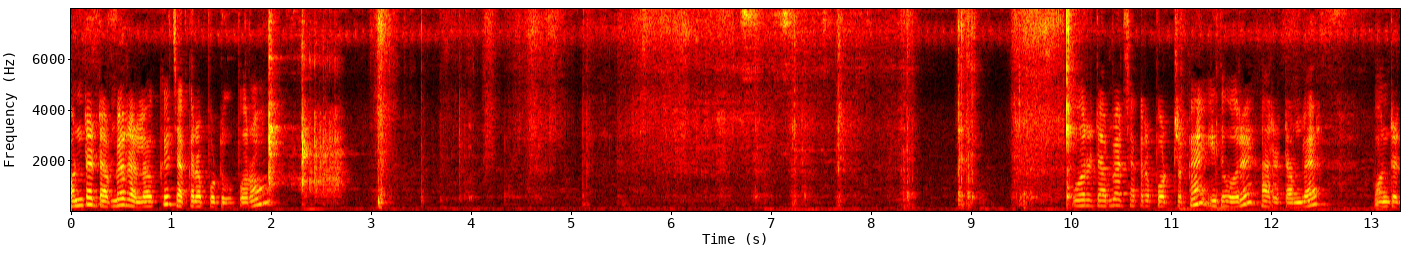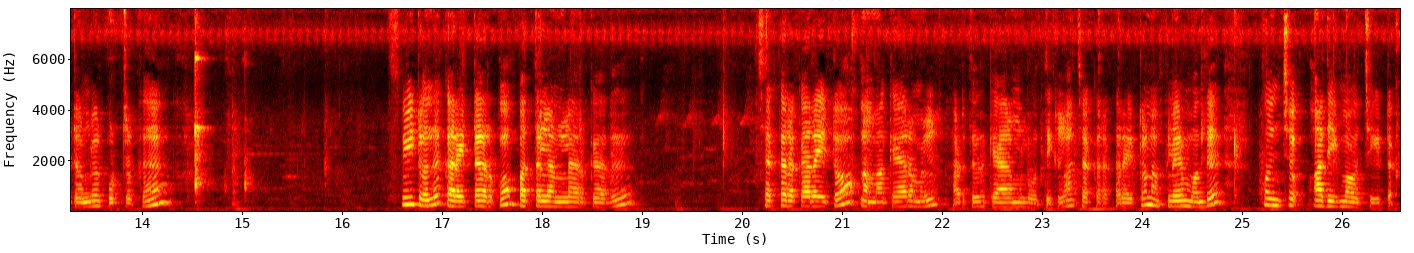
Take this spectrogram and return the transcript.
ஒன்றரை டம்ளர் அளவுக்கு சர்க்கரை போட்டுக்க போகிறோம் ஒரு டம்ளர் சர்க்கரை போட்டிருக்கேன். இது ஒரு அரை டம்ளர் ஒன்றரை டம்ளர் போட்டிருக்கேன். ஸ்வீட் வந்து கரெக்டாக இருக்கும். பத்தலை நல்லா இருக்காது. சர்க்கரை கரையிட்டும். நம்ம கேரமல் அடுத்தது கேரமல் ஊற்றிக்கலாம் சர்க்கரை கரையிட்டும். நான் ஃப்ளேம் வந்து கொஞ்சம் அதிகமாக வச்சுக்கிட்டேன்.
